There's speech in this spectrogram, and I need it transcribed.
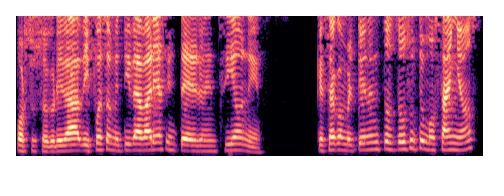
por su seguridad y fue sometida a varias intervenciones que se ha convertido en estos dos últimos años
